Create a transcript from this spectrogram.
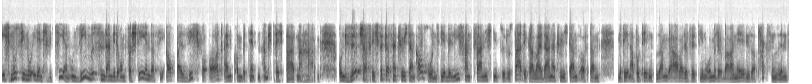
Ich muss sie nur identifizieren und Sie müssen dann wiederum verstehen, dass Sie auch bei sich vor Ort einen kompetenten Ansprechpartner haben. Und wirtschaftlich wird das natürlich dann auch rund. Wir beliefern zwar nicht die Zytostatika, weil da natürlich ganz oft dann mit den Apotheken zusammengearbeitet wird, die in unmittelbarer Nähe dieser Praxen sind.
